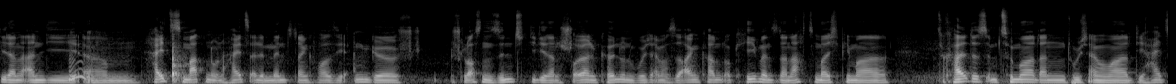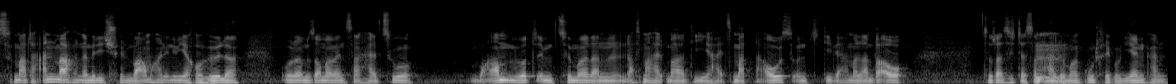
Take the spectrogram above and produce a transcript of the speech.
die dann an die ähm, Heizmatten und Heizelemente dann quasi angeschlossen sind, die die dann steuern können und wo ich einfach sagen kann, okay, wenn es in der Nacht zum Beispiel mal zu kalt ist im Zimmer, dann tue ich einfach mal die Heizmatte anmachen, damit die schön warm haben in ihrer Höhle. Oder im Sommer, wenn es dann halt zu warm wird im Zimmer, dann lassen wir halt mal die Heizmatten aus und die Wärmelampe auch, sodass ich das dann halt immer gut regulieren kann.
